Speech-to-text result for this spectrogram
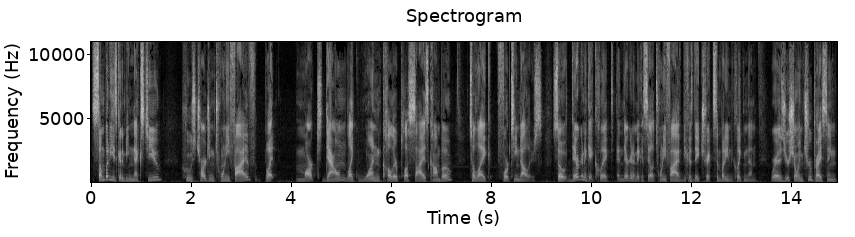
somebody is going to be next to you who's charging 25, but marked down like one color plus size combo to like $14. So they're going to get clicked and they're going to make a sale at 25 because they tricked somebody into clicking them. Whereas you're showing true pricing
